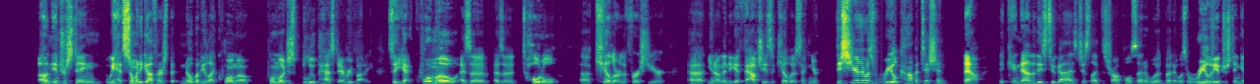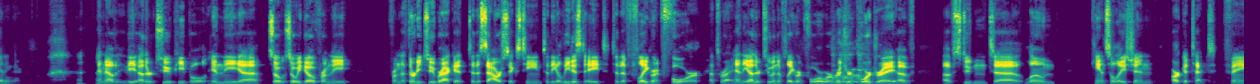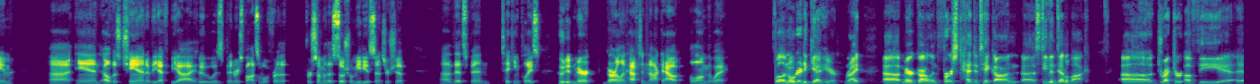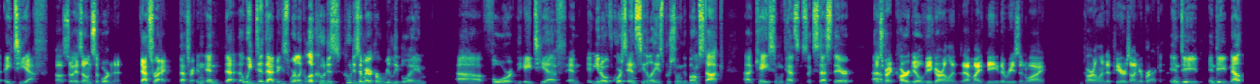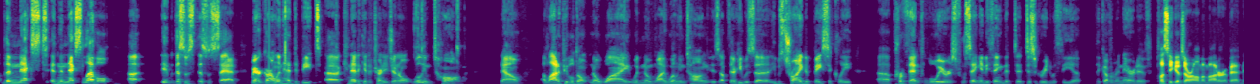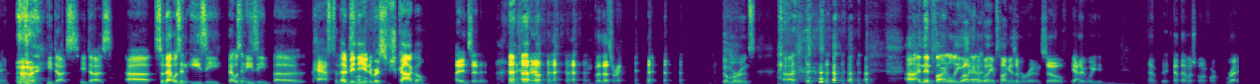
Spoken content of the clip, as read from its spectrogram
uninteresting. We had so many governors, but nobody like Cuomo. Cuomo just blew past everybody. So you got Cuomo as a as a total uh, killer the first year, uh, you know, and then you get Fauci as a killer the second year. This year there was real competition. Now it came down to these two guys, just like the straw poll said it would, but it was really interesting getting there. and now the, the, other two people in the uh, so so we go from the from the 32 bracket to the sour 16 to the elitist 8 to the flagrant 4 that's right. And the other two in the flagrant 4 were richard cordray of of student uh, loan cancellation architect fame uh, and elvis chan of the fbi who has been responsible for the for some of the social media censorship uh, that's been taking place. Who did merrick garland have to knock out along the way? Well in order to get here right uh, merrick garland first had to take on uh, steven dettelbach uh, director of the uh, ATF. Oh, so his own subordinate. That's right. That's right. And and that, we did that because we're like, look, who does who does America really blame uh, for the ATF? And you know, of course, NCLA is pursuing the bump stock uh, case, and we've had some success there. That's um, right. Cargill v. Garland. That might be the reason why Garland appears on your bracket. Indeed, indeed. Now the next and the next level. Uh, it, this was this was sad. Merrick Garland had to beat uh, Connecticut Attorney General William Tong. Now a lot of people don't know why, wouldn't know why William Tong is up there. He was uh, he was trying to basically uh, prevent lawyers from saying anything that uh, disagreed with the uh, the government narrative. Plus, he gives our alma mater a bad name. he does. He does. Uh, so that was an easy that was an easy uh, pass to that. That'd be level. the University of Chicago. I didn't say that, but that's right. Go Maroons. Uh, and then finally, well, you know, William Tong is a Maroon, so yeah, we got that much going for him. Right.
